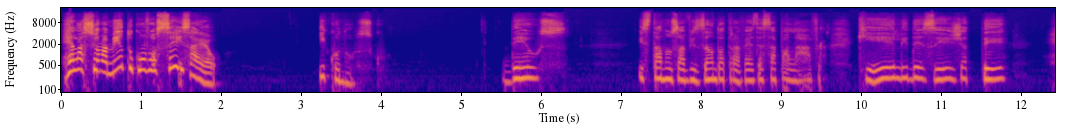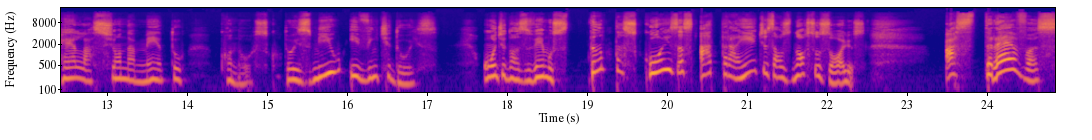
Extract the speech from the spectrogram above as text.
relacionamento com você, Israel. E conosco. Deus está nos avisando através dessa palavra que Ele deseja ter relacionamento conosco. 2022, onde nós vemos tantas coisas atraentes aos nossos olhos, as trevas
